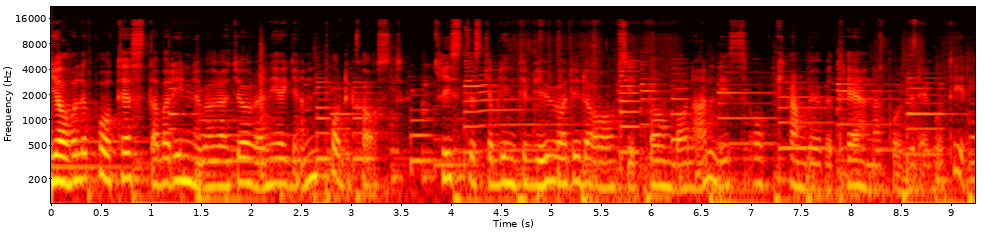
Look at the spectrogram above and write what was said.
Jag håller på att testa vad det innebär att göra en egen podcast. Christer ska bli intervjuad idag av sitt barnbarn Alice och han behöver träna på hur det går till.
